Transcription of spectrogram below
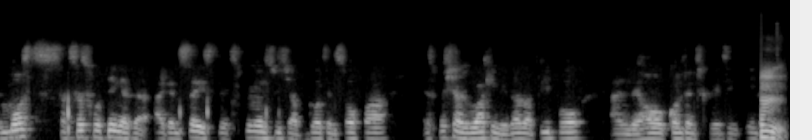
the most successful thing I I can say is the experience which I've gotten so far, especially working with other people and the whole content creating. Um,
